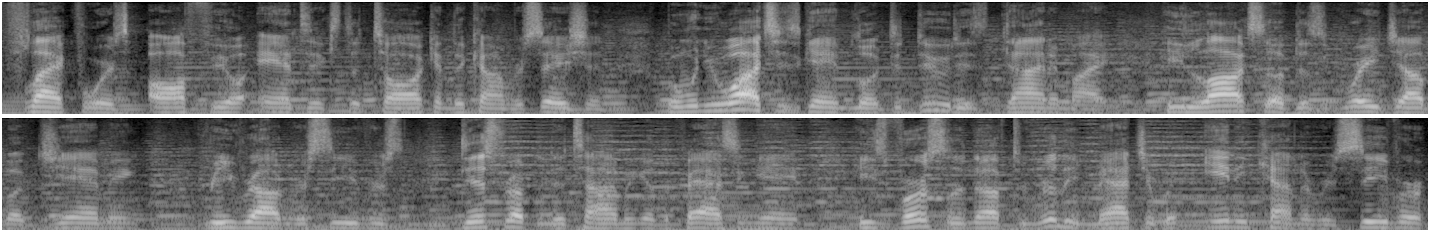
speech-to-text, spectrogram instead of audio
flack for his off-field antics, the talk, and the conversation. But when you watch his game, look, the dude is dynamite. He locks up, does a great job of jamming, rerouting receivers, disrupting the timing of the passing game. He's versatile enough to really match it with any kind of receiver.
